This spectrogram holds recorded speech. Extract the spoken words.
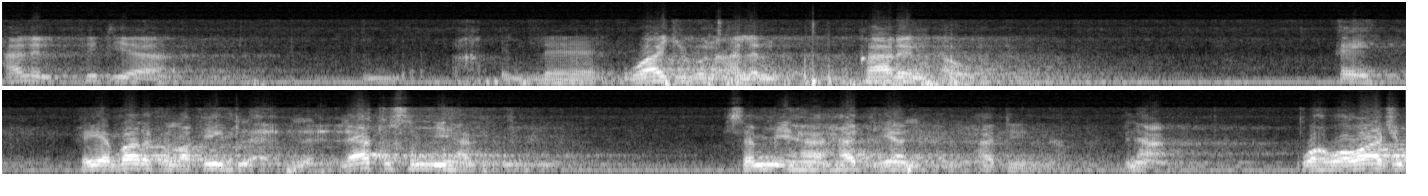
هل الفدية واجب على القارن أو؟ أي هي بارك الله فيك لا, تسميها فدية. سميها هديا. هدي نعم. نعم. وهو واجب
